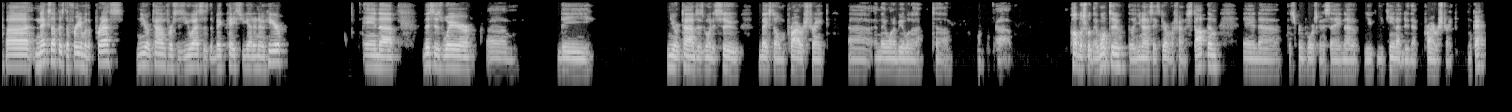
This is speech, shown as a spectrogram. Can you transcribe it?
Uh, next up is the freedom of the press. New York Times versus U.S. is the big case you got to know here. And uh, this is where um, the New York Times is going to sue based on prior restraint, uh, and they want to be able to, to uh, publish what they want to. The United States government is trying to stop them, and uh, the Supreme Court is going to say no, you you cannot do that prior restraint. Okay.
